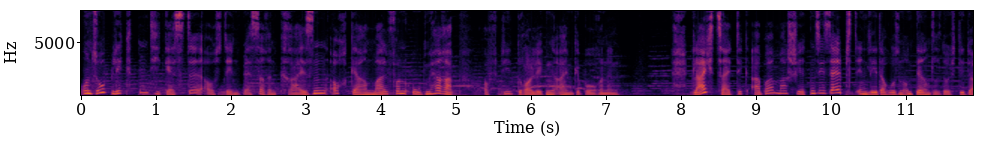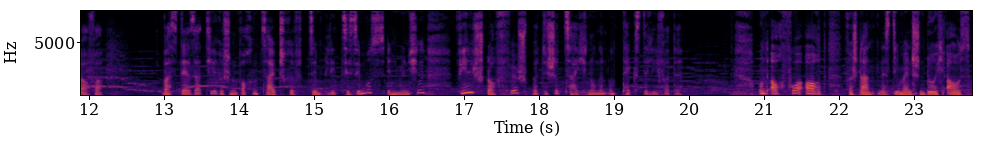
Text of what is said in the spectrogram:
Und so blickten die Gäste aus den besseren Kreisen auch gern mal von oben herab auf die drolligen Eingeborenen. Gleichzeitig aber marschierten sie selbst in Lederhosen und Dirndl durch die Dörfer, was der satirischen Wochenzeitschrift Simplicissimus in München viel Stoff für spöttische Zeichnungen und Texte lieferte. Und auch vor Ort verstanden es die Menschen durchaus,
